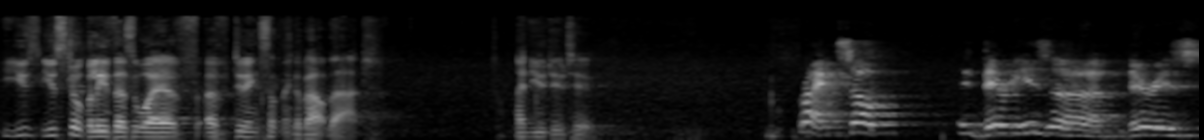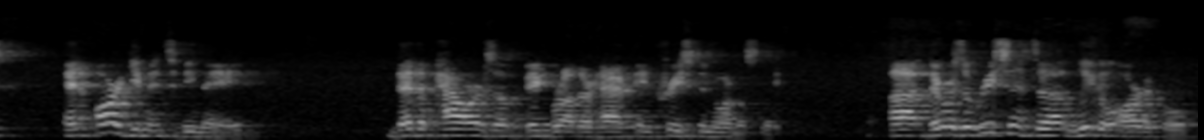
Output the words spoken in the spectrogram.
you, you still believe there's a way of, of doing something about that. And you do too. Right. So there is, a, there is an argument to be made that the powers of Big Brother have increased enormously. Uh, there was a recent uh, legal article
